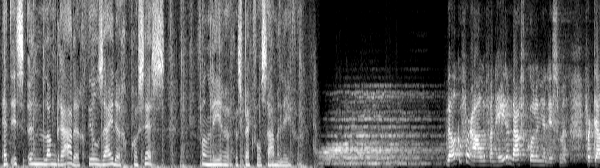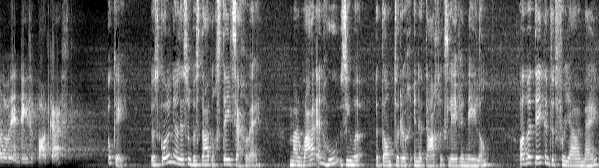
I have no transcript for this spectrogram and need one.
Het is een langdradig, veelzijdig proces van leren respectvol samenleven. Van hedendaags kolonialisme vertellen we in deze podcast? Oké, dus kolonialisme bestaat nog steeds, zeggen wij. Maar waar en hoe zien we het dan terug in het dagelijks leven in Nederland? Wat betekent het voor jou en mij?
